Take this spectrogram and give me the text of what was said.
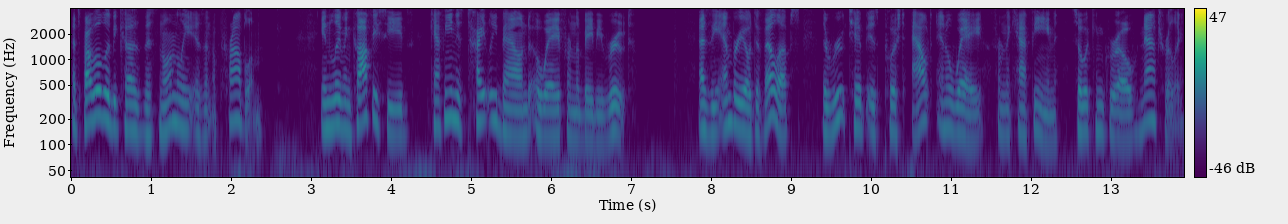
That's probably because this normally isn't a problem. In living coffee seeds, caffeine is tightly bound away from the baby root. As the embryo develops, the root tip is pushed out and away from the caffeine so it can grow naturally.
